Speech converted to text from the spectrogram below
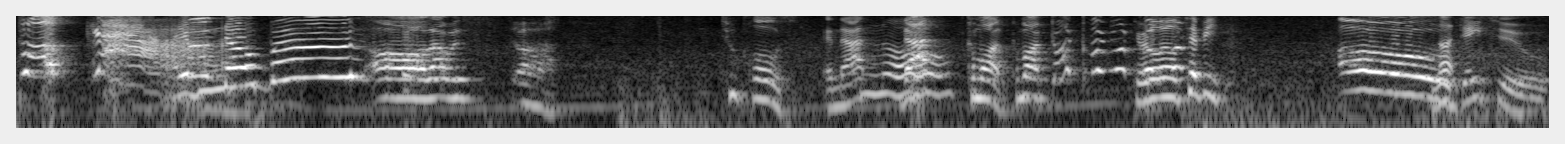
Pop! I have no boost. Oh, that was uh, too close. And that, No. that, come on, come on, come on, come on, come on. Give it a little tippy. Oh, Nuts. day two.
